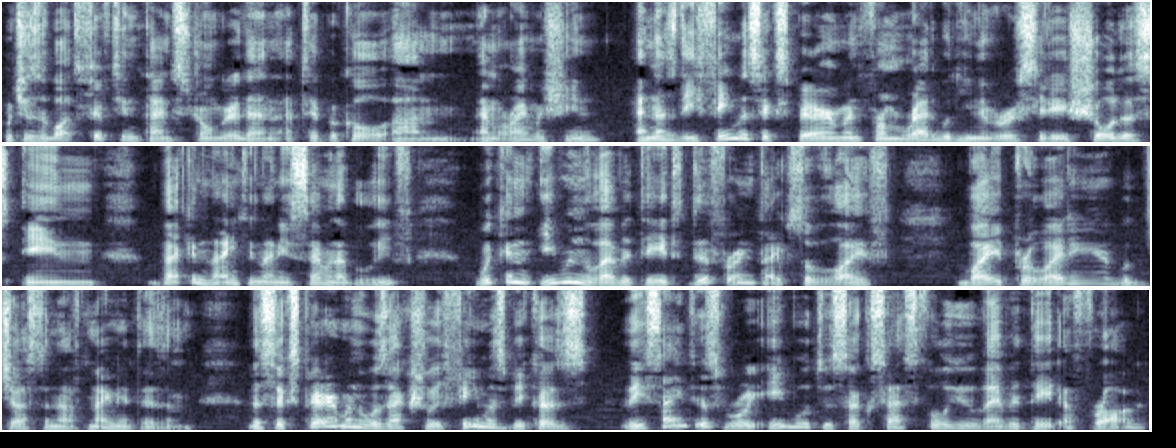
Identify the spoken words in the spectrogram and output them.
which is about 15 times stronger than a typical um, MRI machine. And as the famous experiment from Radboud University showed us in back in 1997, I believe, we can even levitate different types of life by providing it with just enough magnetism. This experiment was actually famous because the scientists were able to successfully levitate a frog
